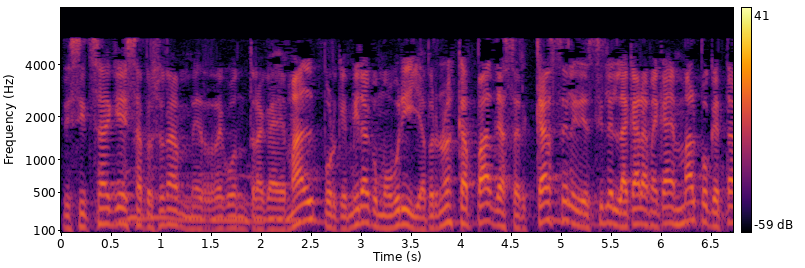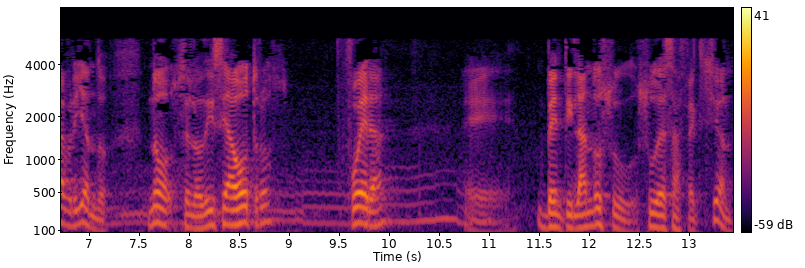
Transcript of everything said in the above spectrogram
decir, ¿sabe que esa persona me recontra cae mal porque mira cómo brilla? Pero no es capaz de acercársele y decirle en la cara, me caes mal porque está brillando. No, se lo dice a otros, fuera, eh, ventilando su, su desafección.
